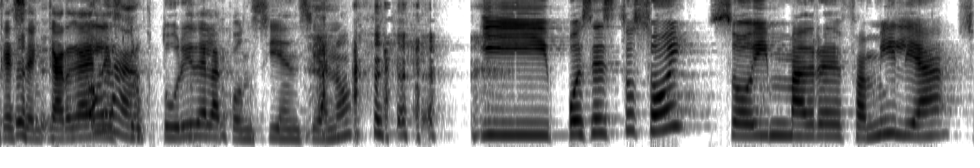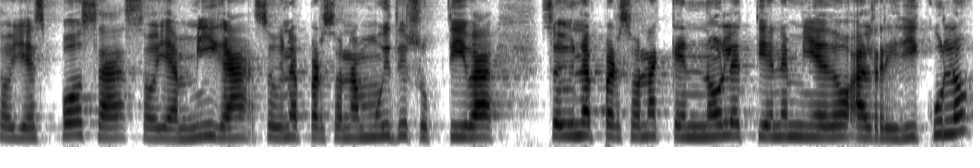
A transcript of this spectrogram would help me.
que se encarga de la estructura y de la conciencia, ¿no? Y pues esto soy, soy madre de familia, soy esposa, soy amiga, soy una persona muy disruptiva, soy una persona que no le tiene miedo al ridículo,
